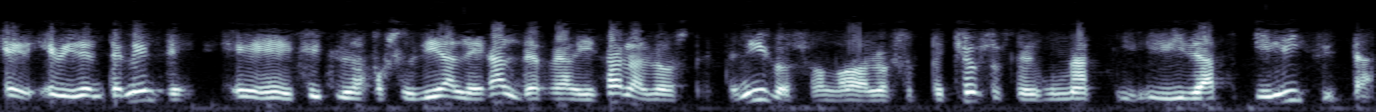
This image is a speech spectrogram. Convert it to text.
eh, evidentemente eh, existe la posibilidad legal de realizar a los detenidos o a los sospechosos de una actividad ilícita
